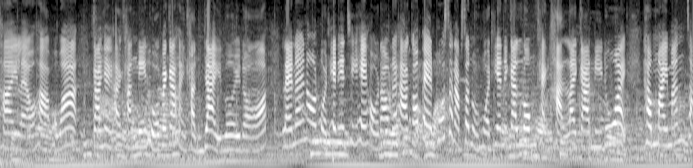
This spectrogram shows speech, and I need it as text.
ใช่แล้วค่ะ เพราะว่าการแข่งขันครั้งนี้ถือว่าเป็นการแข่งขันใหญ่เลยเนาะและแน่นอนหัวเทียน NTK ของเรานะคะ ก็เป็นผู้สนับสนุนหัวเทียนในการลงแข่งขันรายการนี้ด้วยทำไมมั่นใจ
